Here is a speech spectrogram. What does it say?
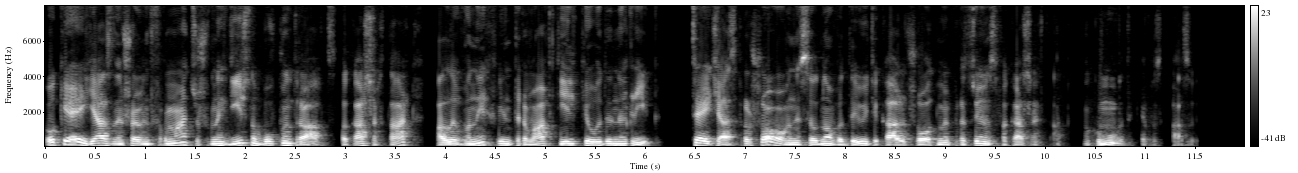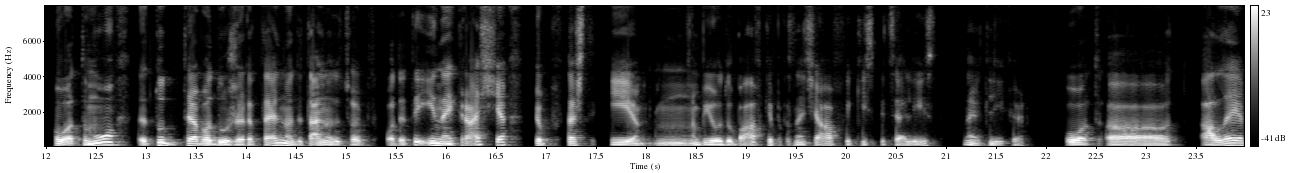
Окей, я знайшов інформацію, що в них дійсно був контракт з ПК Шахтар, але в них він тривав тільки один рік. Цей час пройшов, а вони все одно видають і кажуть, що от ми працюємо з ПК Шахтар. Ну кому ви таке розказуєте? От, тому е, тут треба дуже ретельно, детально до цього підходити. І найкраще, щоб все ж таки біодобавки призначав якийсь спеціаліст, навіть лікар. От, е, але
